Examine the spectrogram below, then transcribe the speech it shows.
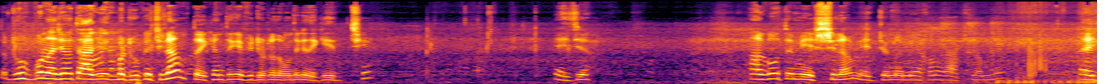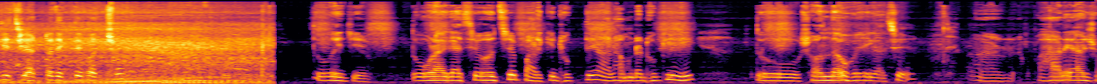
তো ঢুকবো না যেহেতু আগে একবার ঢুকেছিলাম তো এখান থেকে ভিডিওটা তোমাদেরকে দেখিয়ে দিচ্ছি। এই যে আগেও তো আমি এসেছিলাম এর জন্য আমি এখন আর আসলাম না। এই যে চেয়ারটা দেখতে পাচ্ছ। তো এই যে তো ওরা গেছে হচ্ছে পার্কে ঢুকতে, আর আমরা ঢুকিনি। তো সন্ধ্যাও হয়ে গেছে। আর পাহাড়ে আসব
